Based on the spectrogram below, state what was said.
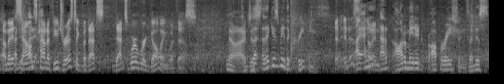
I mean, I it just- sounds I- kind of futuristic, but that's that's where we're going with this. No, I just that, that gives me the creepies. It, it is. I, I I hate mean, au- automated operations. I just,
